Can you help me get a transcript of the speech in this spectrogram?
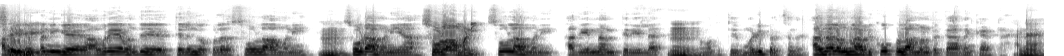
அப்படின்றப்ப நீங்க அவரே வந்து தெலுங்கு குல சூளாமணி ம். சூடாமணியா? சூளாமணி. சூளாமணி. அது என்னன்னு தெரியல. நமக்கு மொழி பிரச்சனை. அதனால உங்களை அப்படி கூப்பிடலாமன்றதுக்காக தான் கேட்டேன்.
